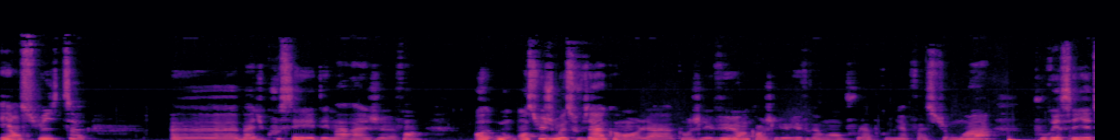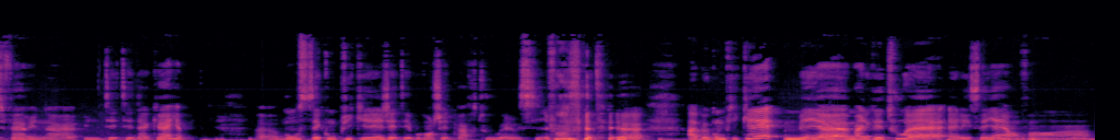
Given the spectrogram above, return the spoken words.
et ensuite euh, bah du coup c'est démarrage enfin bon, ensuite je me souviens quand la quand je l'ai vu hein, quand je l'ai eu vraiment pour la première fois sur moi pour essayer de faire une une tétée d'accueil euh, bon, c'est compliqué, j'ai été branchée de partout, elle aussi. Enfin, c'était euh, un peu compliqué, mais euh, malgré tout, elle, essayait. Enfin,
